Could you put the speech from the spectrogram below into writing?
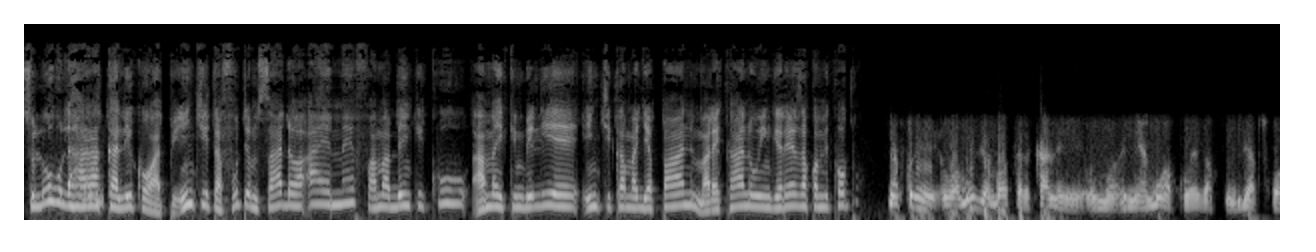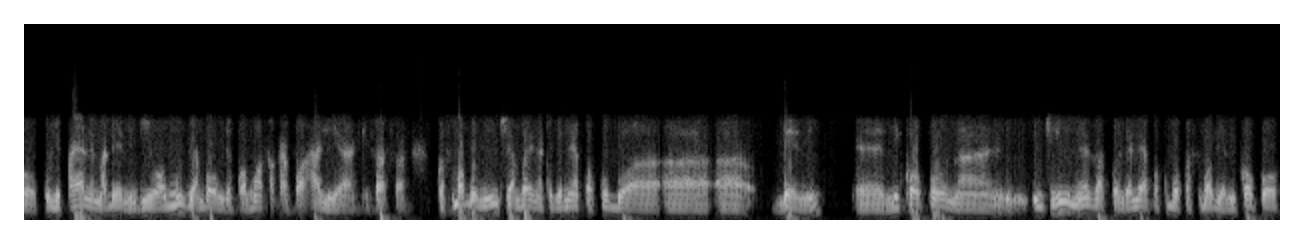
Suluhu la haraka liko wapi? Nchi itafute msaada wa IMF ama benki kuu ama ikimbilie nchi kama Japan, Marekani, Uingereza kwa mikopo? Nafikiri uamuzi ambao serikali imeamua kuweza kukimbilia kulipa yale madeni ndio uamuzi ambao ungekuwa mwafaka kwa hali ya kisasa, kwa sababu ni nchi ambayo inategemea pakubwa uh, uh, deni eh, mikopo na nchi hii imeweza kuendelea pakubwa kwa sababu ya mikopo.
